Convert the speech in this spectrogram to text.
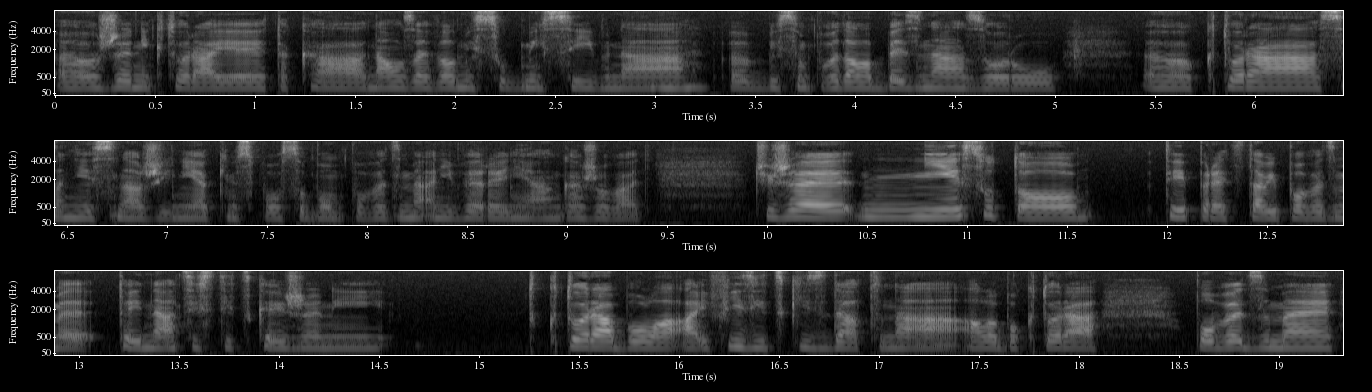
ženy, ktorá je taká naozaj veľmi submisívna, mm. by som povedala bez názoru, ktorá sa nesnaží nejakým spôsobom, povedzme, ani verejne angažovať. Čiže nie sú to tie predstavy, povedzme, tej nacistickej ženy, ktorá bola aj fyzicky zdatná, alebo ktorá povedzme,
